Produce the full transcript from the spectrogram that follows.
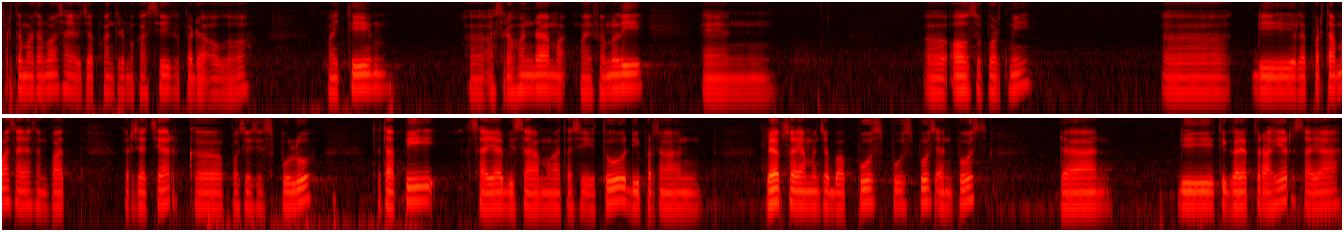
pertama-tama saya ucapkan terima kasih kepada Allah, my team, uh, Astra Honda, my, family, and uh, all support me. Uh, di lap pertama saya sempat tercecer ke posisi 10, tetapi saya bisa mengatasi itu di pertengahan lap saya mencoba push, push, push, and push, dan di tiga lap terakhir saya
